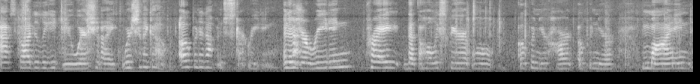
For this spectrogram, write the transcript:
ask God to lead you. Where should I where should I go? Open it up and just start reading. And as you're reading, pray that the Holy Spirit will open your heart, open your mind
